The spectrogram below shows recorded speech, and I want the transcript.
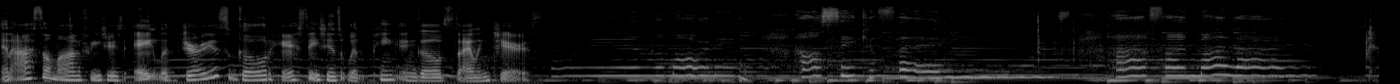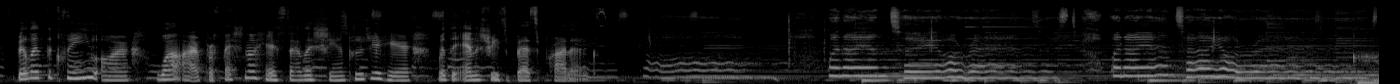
And our salon features eight luxurious gold hair stations with pink and gold styling chairs. Feel like the queen you are while our professional hairstylist shampoos your hair with the industry's best products. When I enter your rest, when I enter your rest,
